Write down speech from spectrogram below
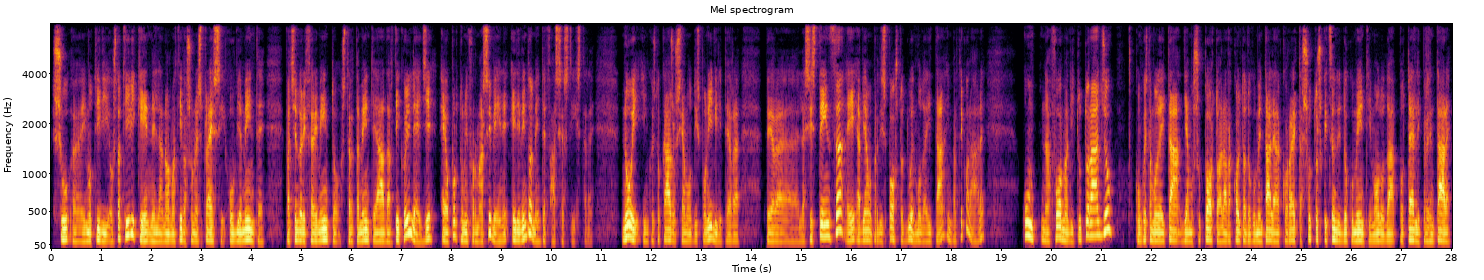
sui eh, motivi ostativi che nella normativa sono espressi ovviamente facendo riferimento strettamente ad articoli legge, è opportuno informarsi bene ed eventualmente farsi assistere. Noi in questo caso siamo disponibili per, per eh, l'assistenza e abbiamo predisposto due modalità in particolare, una forma di tutoraggio con questa modalità diamo supporto alla raccolta documentale e alla corretta sottoscrizione dei documenti in modo da poterli presentare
